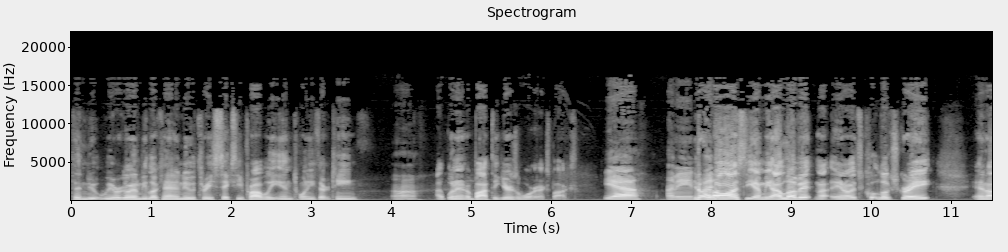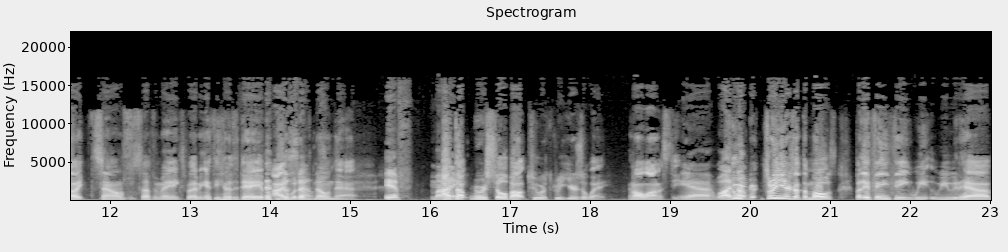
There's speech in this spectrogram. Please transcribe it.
the new we were going to be looking at a new 360 probably in 2013, Uh huh. I wouldn't have bought the Gears of War Xbox. Yeah, I mean, You know, I- in all honesty, I mean, I love it. and I- You know, it's cool, looks great, and I like the sounds and stuff it makes. But I mean, at the end of the day, if I would have known that, if my I thought we were still about two or three years away. In all honesty, yeah, well, I Two thought three years at the most. But if anything, we we would have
